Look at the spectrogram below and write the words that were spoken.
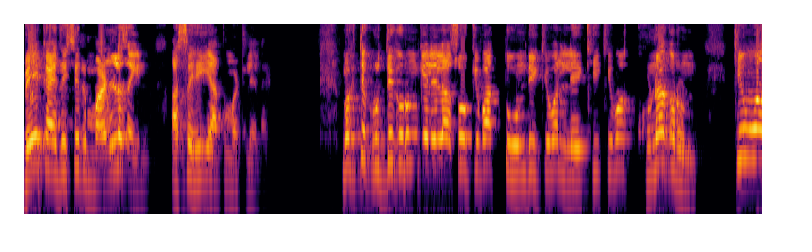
बेकायदेशीर मानलं जाईल असंही यात म्हटलेलं आहे. मग ते कृत्य करून केलेलं असो किंवा तोंडी किंवा लेखी किंवा खुणा करून किंवा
